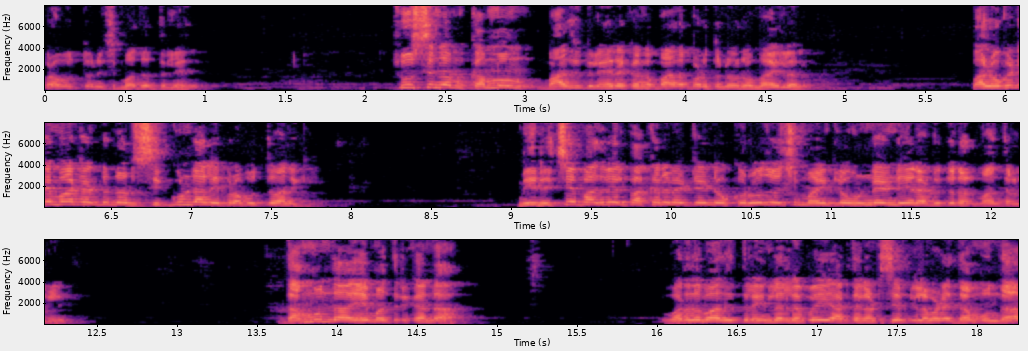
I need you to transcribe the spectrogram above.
ప్రభుత్వం నుంచి మద్దతు లేదు. చూస్తున్నాం ఖమ్మం బాధితులు ఏ రకంగా బాధపడుతున్నారో మహిళలు. వాళ్ళు ఒకటే మాట అంటున్నారు సిగ్గుండాలి ప్రభుత్వానికి. మీరు ఇచ్చే పదివేలు పక్కన పెట్టండి ఒక్క రోజు వచ్చి మా ఇంట్లో ఉండండి అని అడుగుతున్నారు మంత్రుల్ని. దమ్ముందా ఏ మంత్రి కన్నా? వరద బాధితుల ఇళ్ళలో పోయి అర్ధ గంట సేపు నిలబడే దమ్ముందా?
